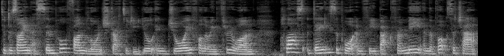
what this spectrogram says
to design a simple, fun launch strategy you'll enjoy following through on, plus daily support and feedback from me in the Voxer chat,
